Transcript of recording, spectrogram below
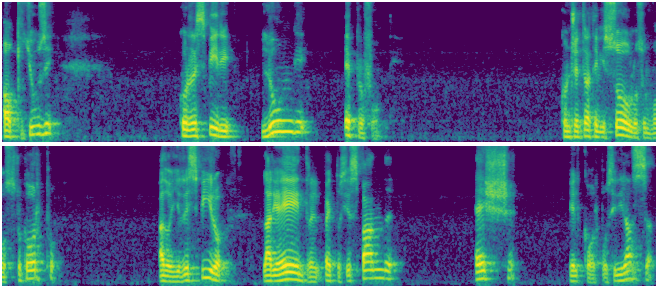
occhi chiusi, con respiri lunghi e profondi. Concentratevi solo sul vostro corpo. Ad ogni respiro l'aria entra, il petto si espande, esce e il corpo si rilassa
